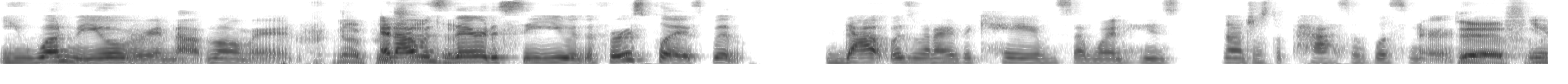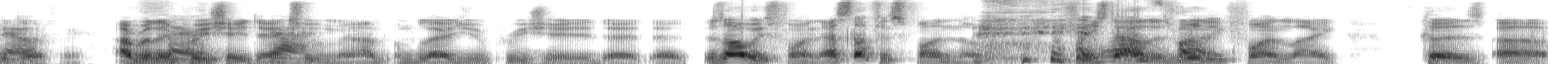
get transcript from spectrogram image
You won me over in that moment. I and I was that. there to see you in the first place, but that was when I became someone who's not just a passive listener. Definitely, you know? definitely. I really So, appreciate that yeah. too, man. I'm, glad you appreciated that. That it's always fun. That stuff is fun though. The freestyle is fun. really fun. Like, cause uh,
